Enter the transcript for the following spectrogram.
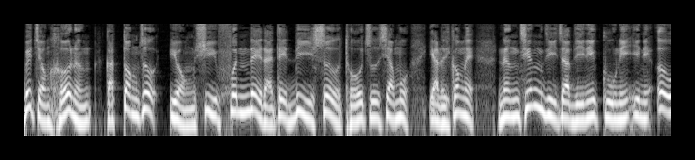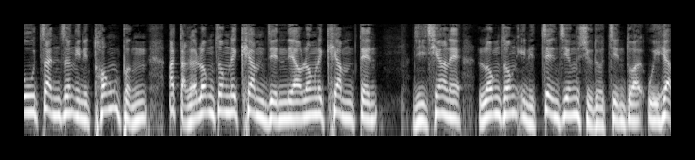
要将核能甲当作永续分类来的绿色投资项目，也就是讲呢，两千二十二年去年因为俄乌战争，因为通膨啊，大家拢总咧欠燃料，拢咧欠电，而且呢，拢总因为战争受到真大威胁，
